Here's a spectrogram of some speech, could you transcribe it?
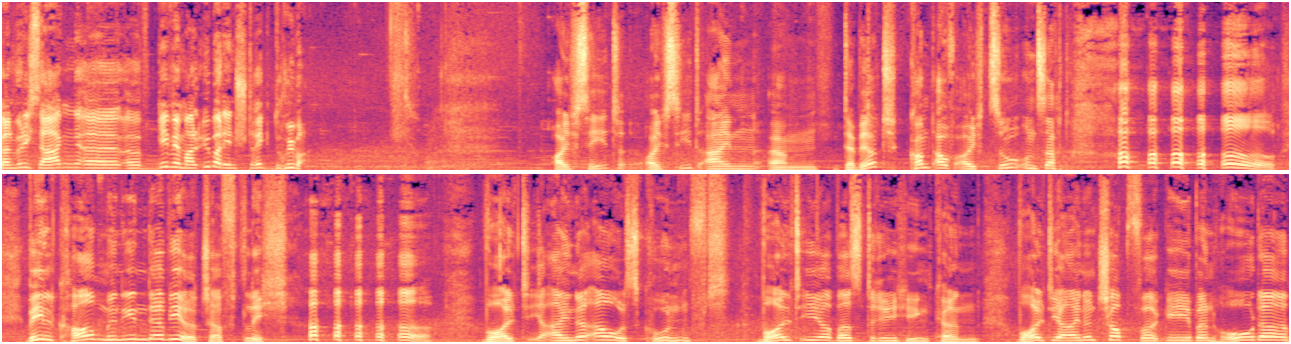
Dann würde ich sagen, äh, äh, gehen wir mal über den Strick drüber. Euch sieht, euch sieht ein, ähm, der Wirt kommt auf euch zu und sagt, Willkommen in der Wirtschaftlich. Wollt ihr eine Auskunft? Wollt ihr was trinken? Wollt ihr einen Job vergeben oder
